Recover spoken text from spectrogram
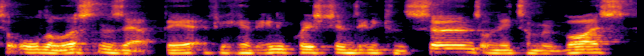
to all the listeners out there, if you have any questions, any concerns, or need some advice,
